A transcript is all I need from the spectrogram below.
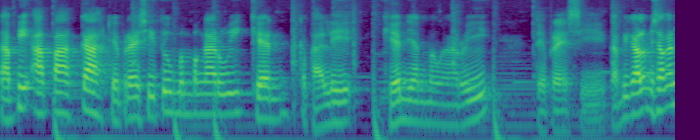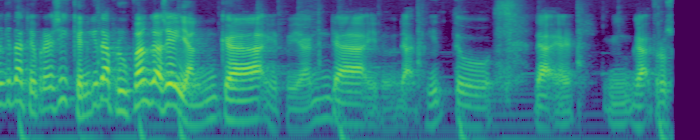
Tapi apakah depresi itu mempengaruhi gen? Kebalik, gen yang mempengaruhi depresi. Tapi kalau misalkan kita depresi, gen kita berubah nggak sih? Ya enggak, gitu ya, enggak, itu enggak begitu, enggak, ya, enggak terus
